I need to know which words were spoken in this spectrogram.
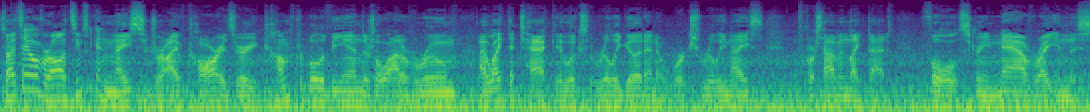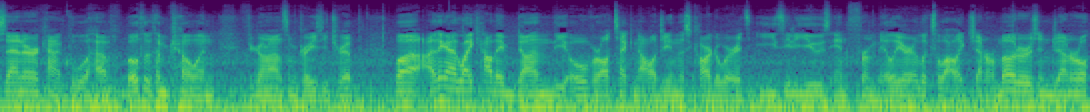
So I'd say overall, it seems like a nice to drive car. It's very comfortable to be in. There's a lot of room. I like the tech. It looks really good and it works really nice. Of course, having like that full screen nav right in the center. Kind of cool to have both of them going if you're going on some crazy trip. But I think I like how they've done the overall technology in this car to where it's easy to use and familiar. It looks a lot like General Motors in general.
